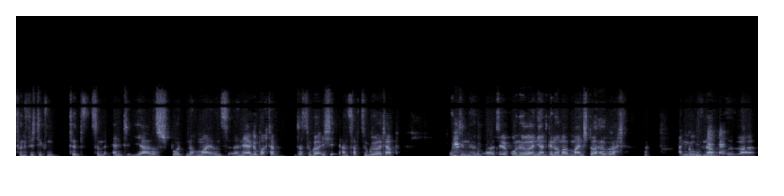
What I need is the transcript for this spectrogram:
fünf wichtigsten Tipps zum Endjahressport nochmal uns äh, näher gebracht hat, dass sogar ich ernsthaft zugehört habe und den äh, Telefonhörer in die Hand genommen habe, meinen Steuerberater angerufen habe. Also es war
